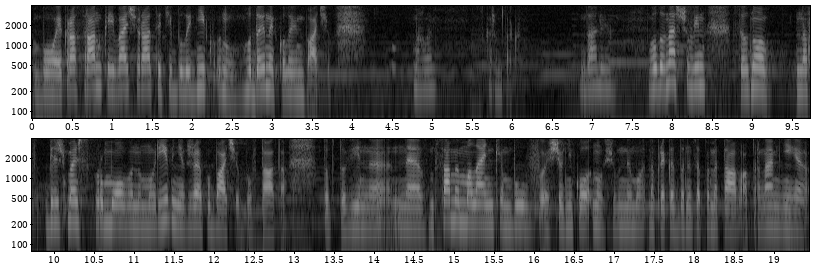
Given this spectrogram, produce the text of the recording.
Бо якраз ранки і вечора це ті були дні, ну, години, коли він бачив. Але, скажімо так, далі. Головне, що він все одно на більш-менш сформованому рівні вже побачив був тата. Тобто він е, не самим маленьким був, що ніколи, ну що не наприклад, би не запам'ятав, а принаймні е,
